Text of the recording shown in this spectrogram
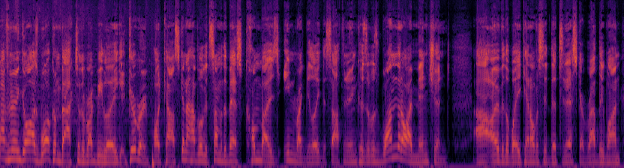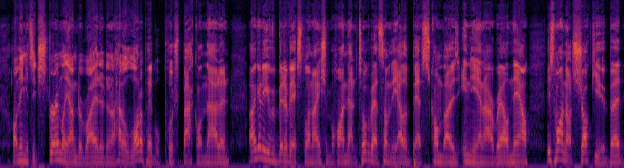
Good afternoon, guys. Welcome back to the Rugby League Guru podcast. Going to have a look at some of the best combos in rugby league this afternoon because there was one that I mentioned uh, over the weekend. Obviously, the Tedesco Radley one. I think it's extremely underrated, and I had a lot of people push back on that. And I'm going to give a bit of explanation behind that and talk about some of the other best combos in the NRL. Now, this might not shock you, but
